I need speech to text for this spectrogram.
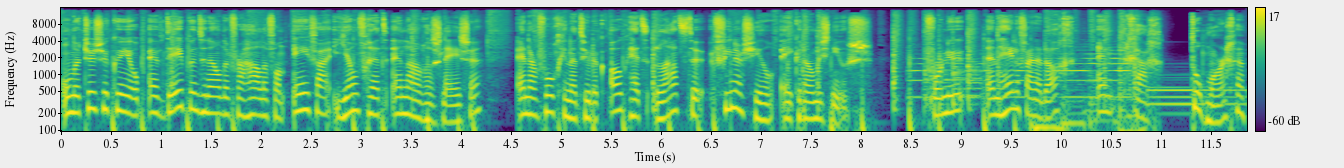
Ondertussen kun je op fd.nl de verhalen van Eva, Jan-Fred en Laurens lezen. En daar volg je natuurlijk ook het laatste financieel-economisch nieuws. Voor nu een hele fijne dag en graag tot morgen.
